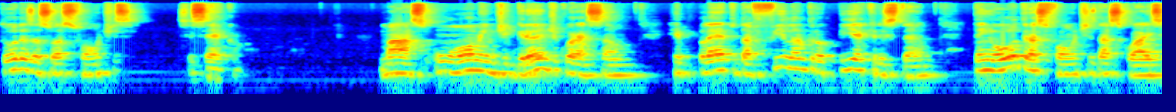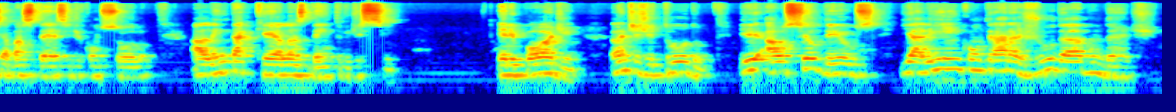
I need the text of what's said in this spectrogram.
todas as suas fontes se secam. Mas um homem de grande coração repleto da filantropia cristã, tem outras fontes das quais se abastece de consolo, além daquelas dentro de si. Ele pode, antes de tudo, ir ao seu Deus e ali encontrar ajuda abundante.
